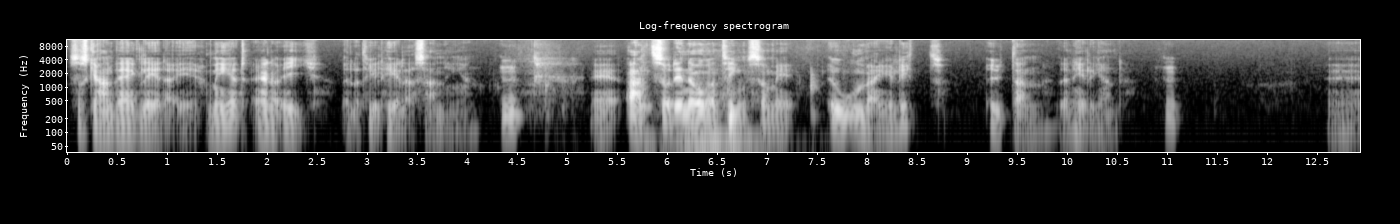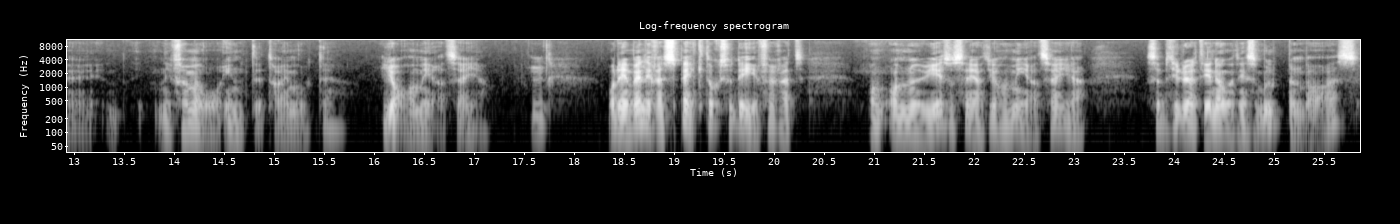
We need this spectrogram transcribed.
så ska han vägleda er med eller i eller till hela sanningen. Mm. Alltså, det är någonting som är omöjligt utan den helige Ande. Mm. Eh, ni förmår inte ta emot det. Jag har mer att säga. Mm. Och det är en väldig respekt också det för att om, om nu Jesus säger att jag har mer att säga så betyder det att det är någonting som uppenbaras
